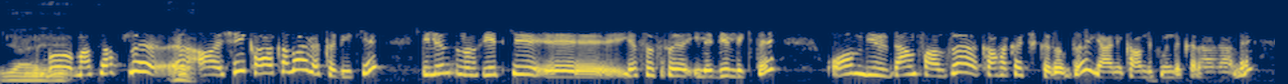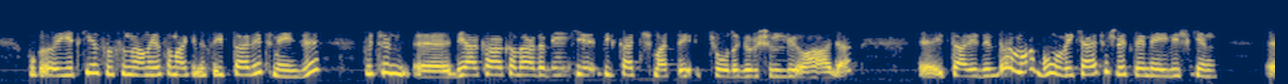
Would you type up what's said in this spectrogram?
Yani... Bu masraflı e, evet. şey KHK'larla tabii ki. Biliyorsunuz yetki e, yasası ile birlikte 11'den fazla KHK çıkarıldı. Yani kanun hükmünde kararname. Bu yetki yasasını Anayasa Mahkemesi iptal etmeyince bütün e, diğer KHK'larda belki birkaç madde çoğu da görüşülüyor hala. E, iptal edildi ama bu vekalet ücretlerine ilişkin e,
